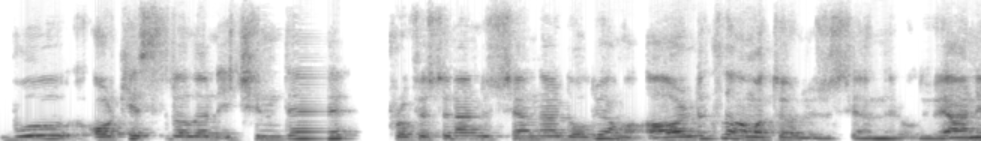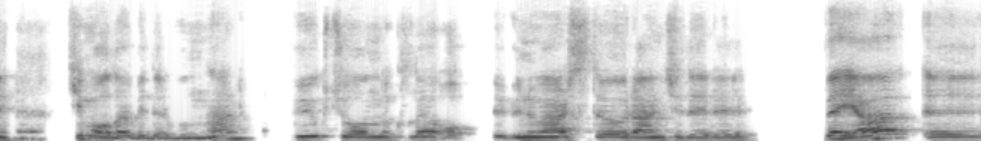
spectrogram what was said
bu orkestraların içinde profesyonel müzisyenler de oluyor ama ağırlıklı amatör müzisyenler oluyor. Yani kim olabilir bunlar? Büyük çoğunlukla o, üniversite öğrencileri veya e,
